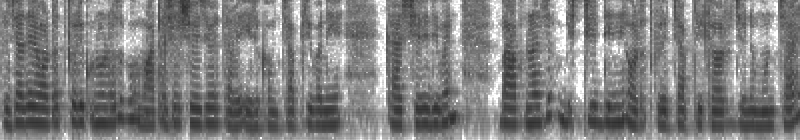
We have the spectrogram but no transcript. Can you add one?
তো যাদের হঠাৎ করে কোনো রকম আটা শেষ হয়ে যাবে তারা এরকম চাপড়ি বানিয়ে কাজ সেরে দিবেন বা আপনারা বৃষ্টির দিনে হঠাৎ করে চাপড়ি খাওয়ার জন্য মন চায়,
